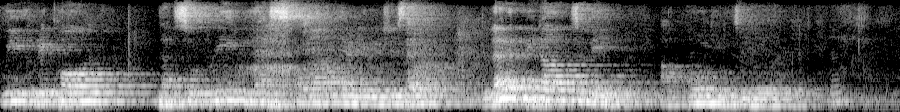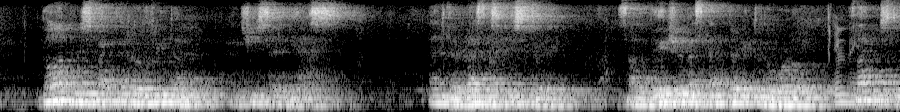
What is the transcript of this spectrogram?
we recall that supreme yes of Mother Mary, which she said, Let it be done to me according to your word. God respected her freedom, and she said yes. And the rest is history. Salvation has entered into the world. Amen. Thanks to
